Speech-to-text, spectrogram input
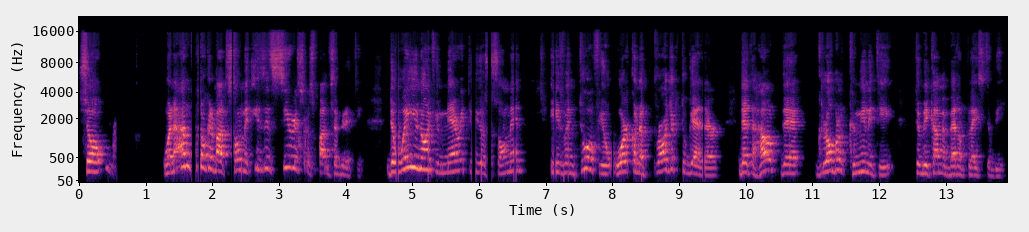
So when I'm talking about soulmate, it's a serious responsibility. The way you know if you're married to your soulmate is when two of you work on a project together that help the global community to become a better place to be.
